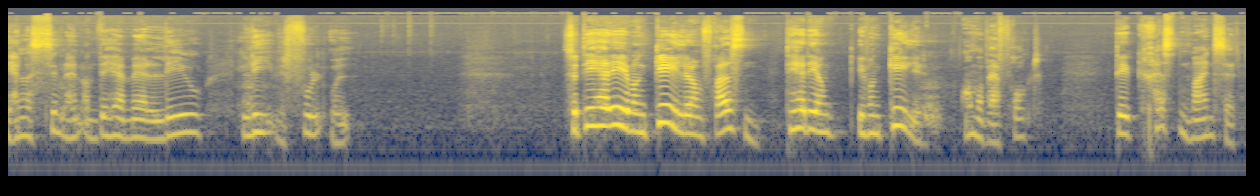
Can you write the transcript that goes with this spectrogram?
det handler simpelthen om det her med at leve livet fuldt ud. Så det her det er evangeliet om frelsen. Det her det er evangeliet om at være frugt. Det er et kristen mindset.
